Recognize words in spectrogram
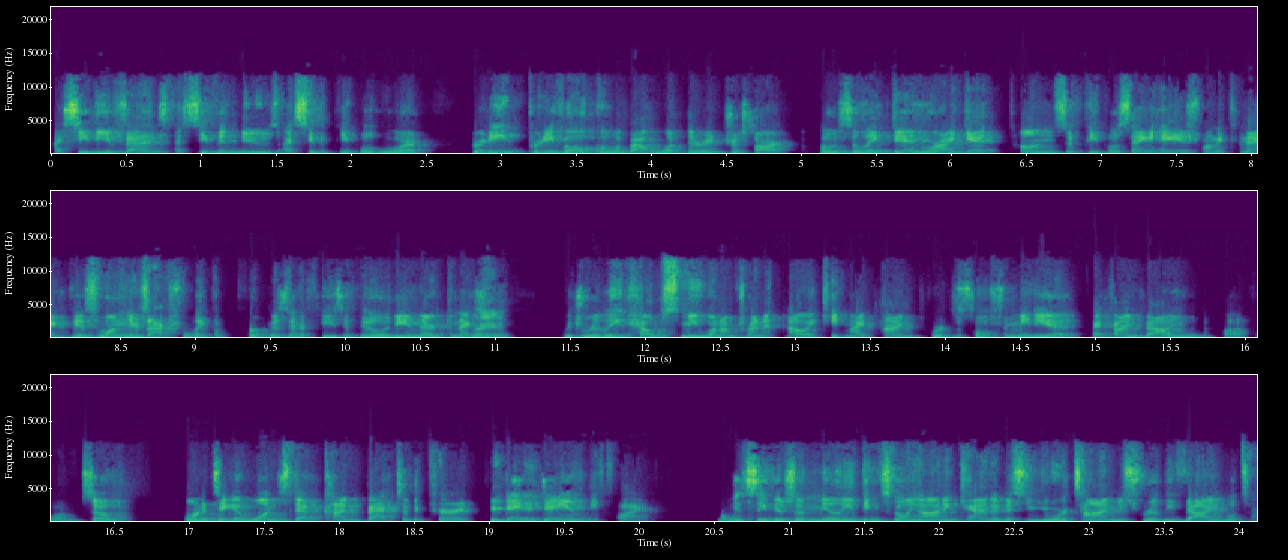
I see the events. I see the news. I see the people who are pretty pretty vocal about what their interests are. Opposed to LinkedIn, where I get tons of people saying, "Hey, I just want to connect." This one, there's actually like a purpose and a feasibility in their connection. Right. Which really helps me when I'm trying to allocate my time towards the social media. I find value in the platform. So I want to take it one step kind of back to the current, your day to day in LeafWire obviously there's a million things going on in cannabis and your time is really valuable to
